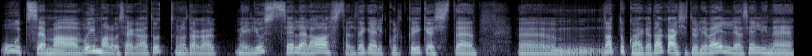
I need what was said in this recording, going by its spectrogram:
uudsema võimalusega tutvunud, aga meil just sellel aastal tegelikult kõigest ähm, natuke aega tagasi tuli välja selline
